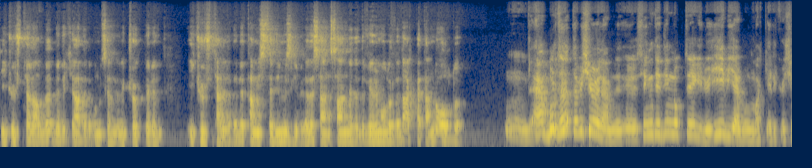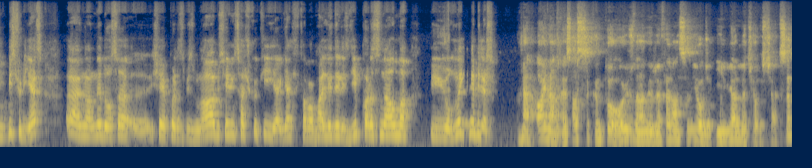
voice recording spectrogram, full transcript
2-3 tel aldı. Dedi ki ya dedi bunu senin dedi köklerin 2-3 telli dedi. Tam istediğimiz gibi dedi. Sen sen de dedi verim olur dedi. Hakikaten de oldu. Hmm, yani burada tabii şey önemli. Ee, senin dediğin noktaya geliyor. İyi bir yer bulmak gerekiyor. Şimdi bir sürü yer yani ne de olsa e, şey yaparız biz bunu. Abi senin saç kökü iyi ya gel tamam hallederiz deyip parasını alma yoluna gidebilir. Heh, aynen esas sıkıntı o. O yüzden hani referansın iyi olacak. İyi bir yerle çalışacaksın.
